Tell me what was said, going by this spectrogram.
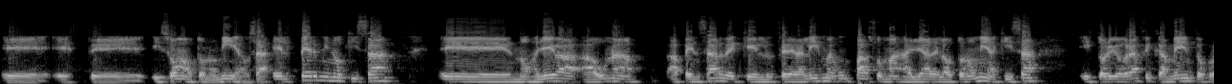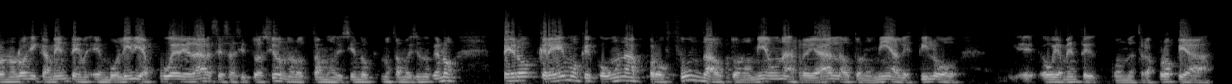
eh, este, y son autonomías. O sea, el término quizá eh, nos lleva a una a pensar de que el federalismo es un paso más allá de la autonomía. Quizá historiográficamente o cronológicamente en, Bolivia puede darse esa situación, no lo estamos diciendo, no estamos diciendo que no, pero creemos que con una profunda autonomía, una real autonomía al estilo, eh, obviamente con nuestra propia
